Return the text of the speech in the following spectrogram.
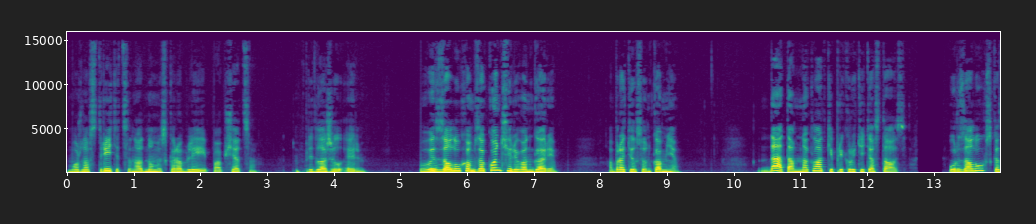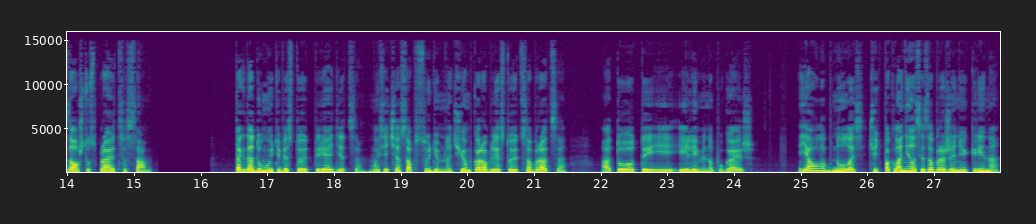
можно встретиться на одном из кораблей и пообщаться, — предложил Эльм. — Вы с Залухом закончили в ангаре? — обратился он ко мне. — да, там накладки прикрутить осталось. Урзалух сказал, что справится сам. Тогда, думаю, тебе стоит переодеться. Мы сейчас обсудим, на чьем корабле стоит собраться, а то ты и Элими напугаешь. Я улыбнулась, чуть поклонилась изображению Крина,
